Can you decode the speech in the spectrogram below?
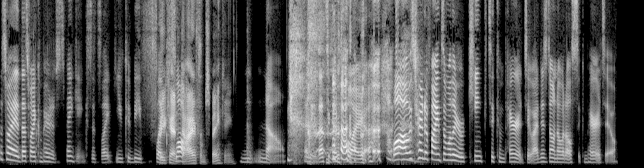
That's why that's why I compared it to spanking because it's like you could be f- but you can't die from spanking. N- no, I mean that's a good point. well, I was trying to find some other kink to compare it to. I just don't know what else to compare it to.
